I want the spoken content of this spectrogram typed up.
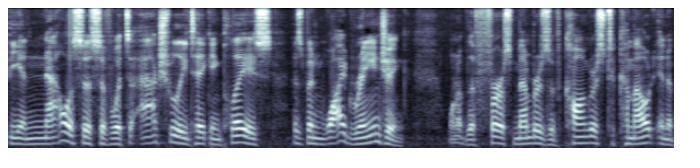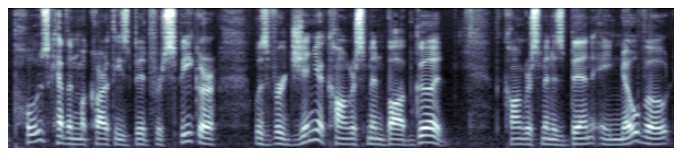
the analysis of what's actually taking place has been wide ranging. One of the first members of Congress to come out and oppose Kevin McCarthy's bid for Speaker was Virginia Congressman Bob Good. Congressman has been a no vote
